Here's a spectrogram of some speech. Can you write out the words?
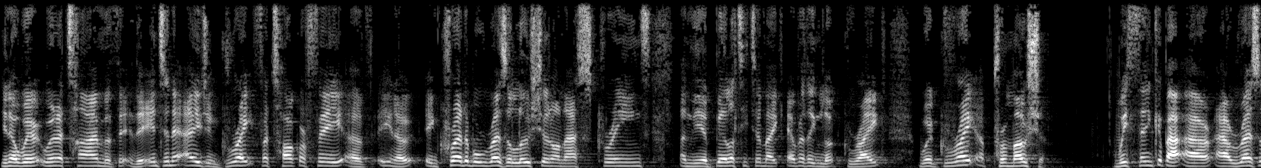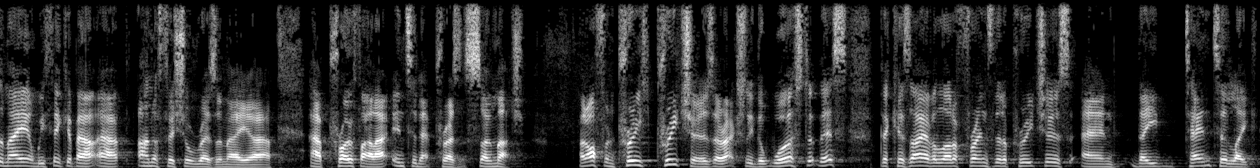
You know, we're, we're in a time of the, the, internet age and great photography, of, you know, incredible resolution on our screens and the ability to make everything look great. We're great at promotion. We think about our, our resume and we think about our unofficial resume, our, our profile, our internet presence so much. And often pre- preachers are actually the worst at this because I have a lot of friends that are preachers and they tend to like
